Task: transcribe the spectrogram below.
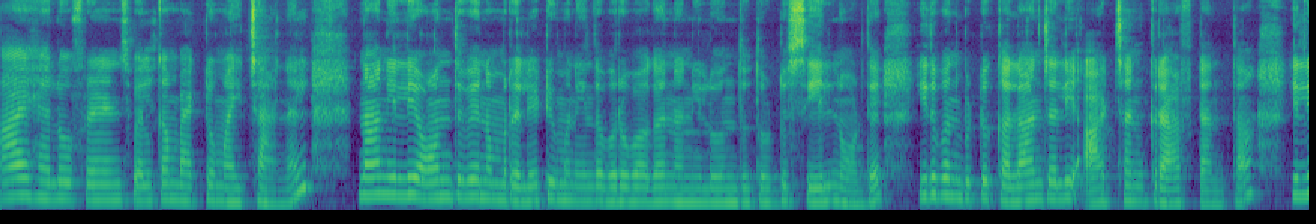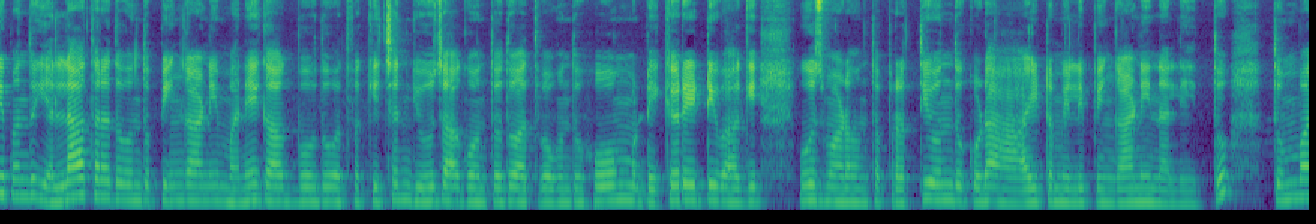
Hi hello friends welcome back to my channel ನಾನಿಲ್ಲಿ ಆನ್ ದ ವೇ ನಮ್ಮ ರಿಲೇಟಿವ್ ಮನೆಯಿಂದ ಬರುವಾಗ ನಾನು ಇಲ್ಲೊಂದು ದೊಡ್ಡ ಸೇಲ್ ನೋಡಿದೆ. ಇದು ಬಂದುಬಿಟ್ಟು ಕಲಾಂಜಲಿ ಆರ್ಟ್ಸ್ ಆ್ಯಂಡ್ ಕ್ರಾಫ್ಟ್ ಅಂತ. ಇಲ್ಲಿ ಬಂದು ಎಲ್ಲ ಥರದ ಒಂದು ಪಿಂಗಾಣಿ ಮನೆಗಾಗ್ಬೋದು ಅಥವಾ ಕಿಚನ್ಗೆ ಯೂಸ್ ಆಗುವಂಥದ್ದು ಅಥವಾ ಒಂದು ಹೋಮ್ ಡೆಕೋರೇಟಿವ್ ಆಗಿ ಯೂಸ್ ಮಾಡೋವಂಥ ಪ್ರತಿಯೊಂದು ಕೂಡ ಆ ಐಟಮ್ ಇಲ್ಲಿ ಪಿಂಗಾಣಿನಲ್ಲಿ ಇತ್ತು. ತುಂಬಾ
